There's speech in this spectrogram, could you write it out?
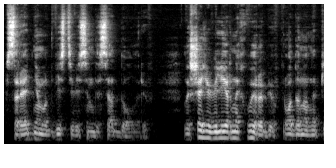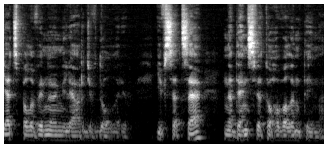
в середньому 280 доларів. Лише ювелірних виробів продано на 5,5 мільярдів доларів. І все це на День Святого Валентина.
